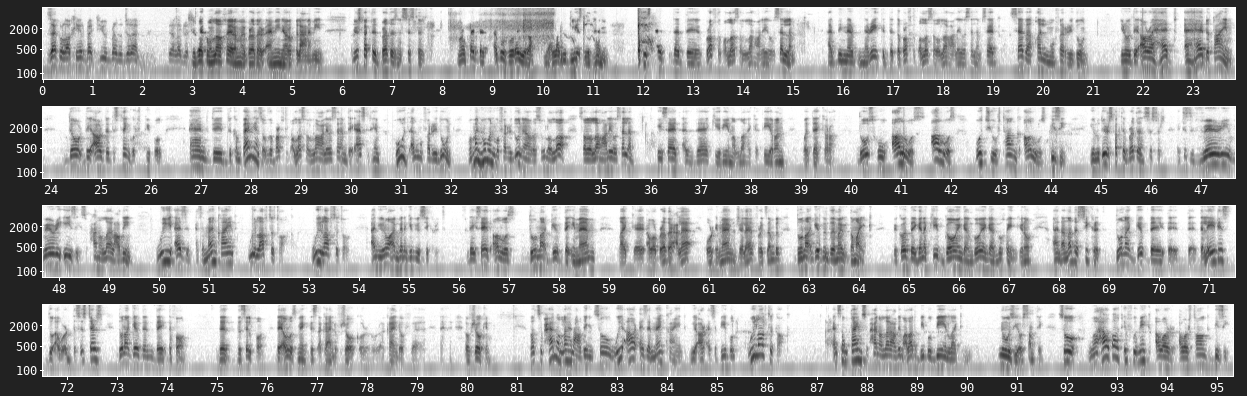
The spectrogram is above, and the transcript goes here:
Jazakallah khair. Back to you, brother Jalal. May Allah bless you. جزاكم الله خيرا my brother آمين يا رب العالمين respected brothers and sisters when I said that Abu Hurairah may Allah be pleased with him he said that the Prophet of Allah sallallahu alayhi wasallam had been nar- narrated that the Prophet of Allah sallallahu alayhi wasallam said سبق المفردون you know they are ahead ahead of time though they are the distinguished people and the, the companions of the Prophet of Allah sallallahu alayhi wasallam they asked him who are المفردون ومن هم المفردون يا رسول الله صلى الله عليه وسلم he said الذاكرين الله كثيرا والذاكرات those who always always put your tongue always busy you know dear respected brothers and sisters it is very very easy subhanallah al-azim we as a, as a mankind we love to talk we love to talk and you know i'm going to give you a secret they said always do not give the imam like uh, our brother ala or imam jalal for example do not give them the mic, the mic because they're to keep going and going and going you know? And another secret do not give the the, the, the ladies do or the sisters do not give them the, the phone the the cell phone. They always make this a kind of joke or, or a kind of uh, of joking but subhanallah al so we are as a mankind we are as a people we love to talk. And sometimes subhanallah al a lot of people being like nosy or something. So well, how about if we make our our tongue busy?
